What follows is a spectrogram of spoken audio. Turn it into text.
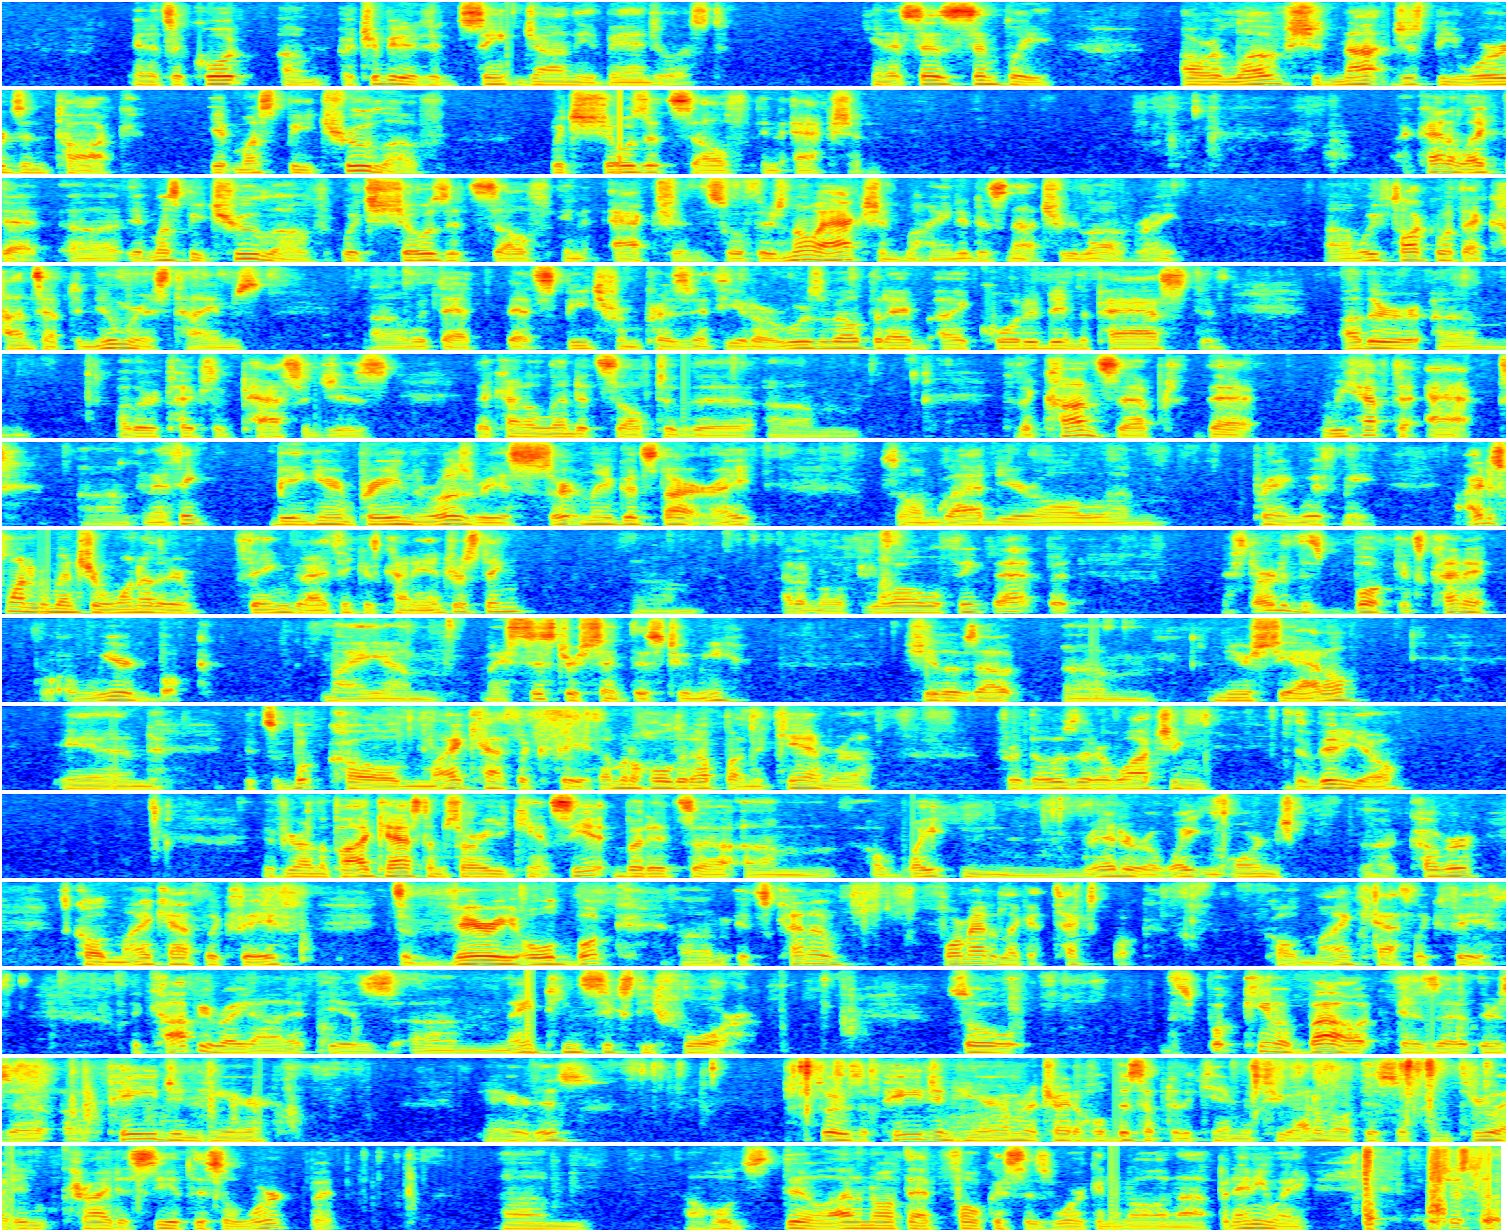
and it's a quote um, attributed to St. John the Evangelist. And it says simply, Our love should not just be words and talk, it must be true love, which shows itself in action. I kind of like that. Uh, it must be true love, which shows itself in action. So if there's no action behind it, it's not true love, right? Uh, we've talked about that concept numerous times uh, with that that speech from President Theodore Roosevelt that I, I quoted in the past, and other um, other types of passages that kind of lend itself to the um, the concept that we have to act. Um, and I think being here and praying the Rosary is certainly a good start, right? So I'm glad you're all um, praying with me. I just wanted to mention one other thing that I think is kind of interesting. Um, I don't know if you all will think that, but I started this book. It's kind of a weird book. My um, my sister sent this to me. She lives out um, near Seattle, and it's a book called My Catholic Faith. I'm going to hold it up on the camera for those that are watching the video. If you're on the podcast, I'm sorry you can't see it, but it's a, um, a white and red or a white and orange uh, cover. It's called My Catholic Faith. It's a very old book. Um, it's kind of formatted like a textbook called My Catholic Faith. The copyright on it is um, 1964. So this book came about as a there's a, a page in here. Yeah, here it is. So there's a page in here. I'm going to try to hold this up to the camera too. I don't know if this will come through. I didn't try to see if this will work, but um, I'll hold still. I don't know if that focus is working at all or not. But anyway, it's just a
